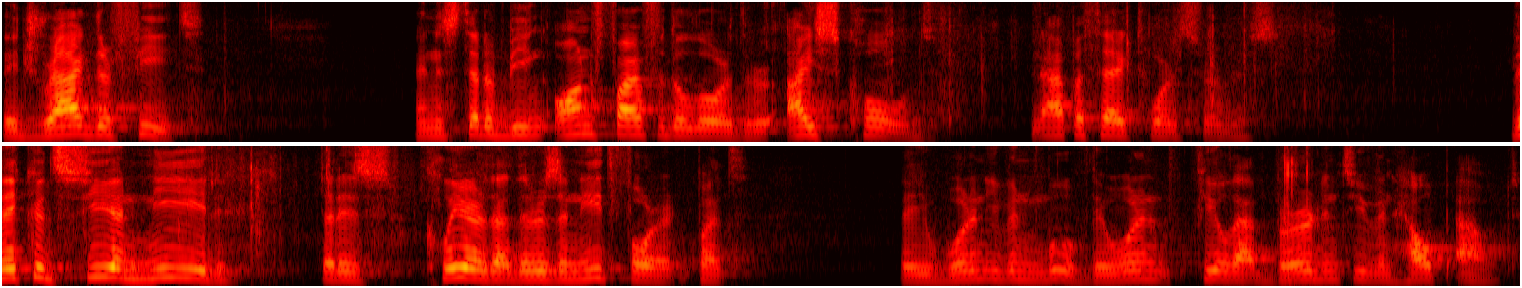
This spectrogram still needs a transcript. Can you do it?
They drag their feet. And instead of being on fire for the Lord, they're ice cold and apathetic towards service. They could see a need that is clear that there is a need for it, but they wouldn't even move. They wouldn't feel that burden to even help out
